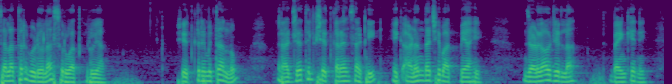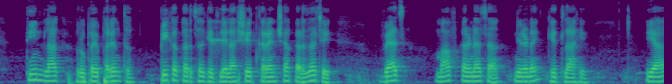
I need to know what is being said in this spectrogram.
चला तर व्हिडिओला सुरुवात करूया. शेतकरी मित्रांनो राज्यातील शेतकऱ्यांसाठी एक आनंदाची बातमी आहे. जळगाव जिल्हा बँकेने तीन लाख रुपयेपर्यंत पीक कर्ज घेतलेल्या शेतकऱ्यांच्या कर्जाचे व्याज माफ करण्याचा निर्णय घेतला आहे. या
